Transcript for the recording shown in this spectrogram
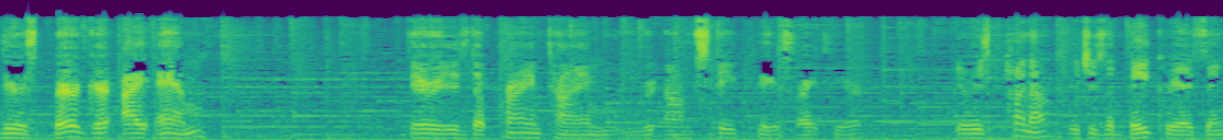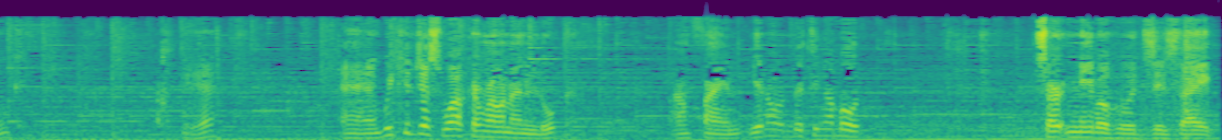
There's Burger I Am. There is the prime time um, steak place right here. There is Pana, which is a bakery, I think. Yeah. And we could just walk around and look and find, you know, the thing about certain neighborhoods is like,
